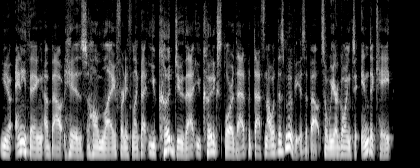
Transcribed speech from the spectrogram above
you know anything about his home life or anything like that. You could do that. You could explore that but that's not what this movie is about. So we are going to indicate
